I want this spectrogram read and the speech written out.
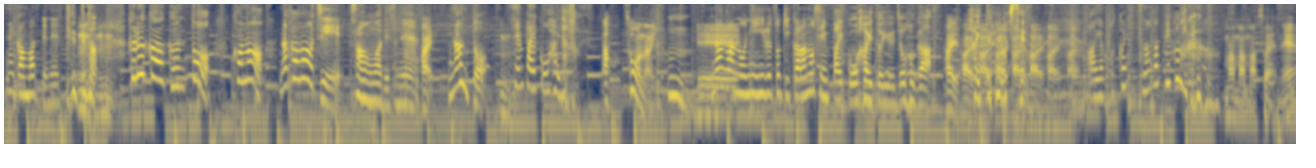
ね頑張ってねって言ってた、うんうん古川くんとこの中川内さんはですねはい、なんとうん、先輩後輩だそうです、あそうなんや。うん。長野にいる時からの先輩後輩という情報が入っておりまして。あやっぱこうやってつながっていくのかな。まあまあまあそうやね、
